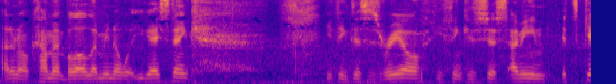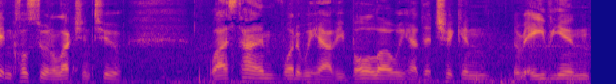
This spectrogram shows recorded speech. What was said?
I don't know. Comment below, let me know what you guys think. You think this is real? You think it's just, I mean, it's getting close to an election too. Last time, what did we have? Ebola, we had the chicken, the avian,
